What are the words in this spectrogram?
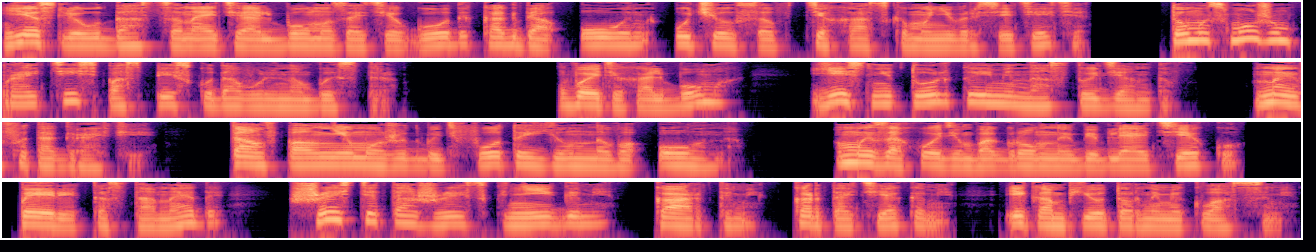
Если удастся найти альбомы за те годы, когда Оуэн учился в Техасском университете, то мы сможем пройтись по списку довольно быстро. В этих альбомах есть не только имена студентов, но и фотографии. Там вполне может быть фото юного Оуэна. Мы заходим в огромную библиотеку Перри Кастанеды, шесть этажей с книгами, картами, картотеками и компьютерными классами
